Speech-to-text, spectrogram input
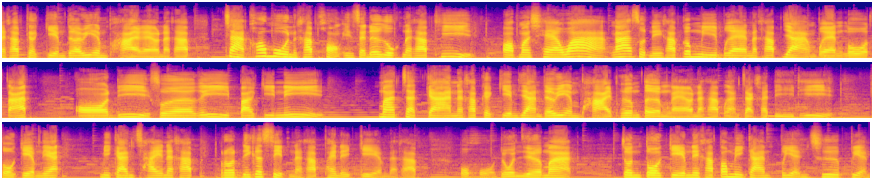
นะครับกับเกม d r i v i n g Empire แล้วนะครับ จากข้อมูลครับของ Insider Look นะครับที่ออกมาแชร์ว่าล่าสุดนี้ครับก็มีแบรนด์นะครับอย่างแบรนด์ Lotus Audi Ferrari p a g i n i มาจัดการนะครับกับเกมอย่าง d e v i l Empire เพิ่มเติมแล้วนะครับหลังจากคดีที่ตัวเกมเนี้ยมีการใช้นะครับรถลิขสิทธิ์นะครับภายในเกมนะครับโอ้โหโดนเยอะมาก จนตัวเกมเนี่ยครับต้องมีการเปลี่ยนชื่อเปลี่ยน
